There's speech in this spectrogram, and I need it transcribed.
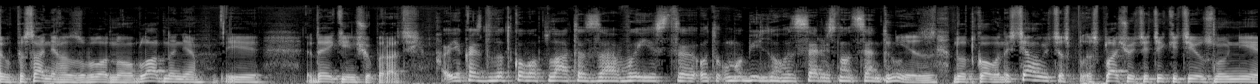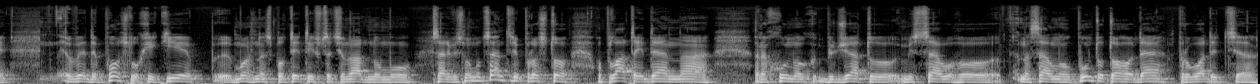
вписання газоволодного обладнання і деякі інші операції. Якась додаткова плата за виїзд от мобільного сервісного центру? Ні, додатково не стягується, сплачуються тільки ті основні види послуг, які можна сплатити в стаціонарному сервісному центрі. Просто оплата йде на рахунок бюджету місцевого населеного пункту, того де проводиться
